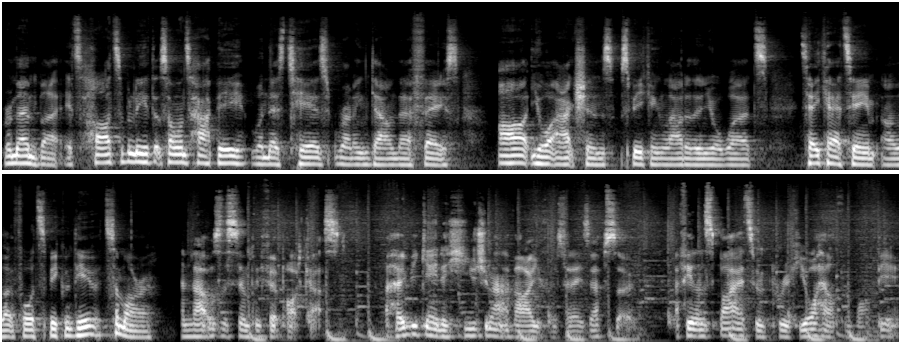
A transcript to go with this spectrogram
Remember, it's hard to believe that someone's happy when there's tears running down their face. Are your actions speaking louder than your words? Take care, team. I look forward to speaking with you tomorrow. And that was the Simply Fit podcast. I hope you gained a huge amount of value from today's episode. I feel inspired to improve your health and well being.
